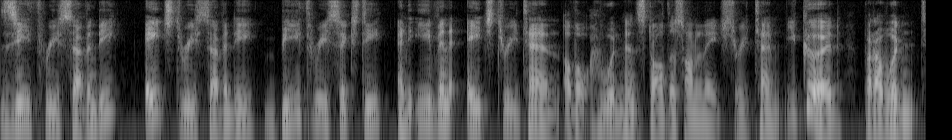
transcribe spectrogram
Z370 H370, B360, and even H310, although I wouldn't install this on an H310. You could, but I wouldn't.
